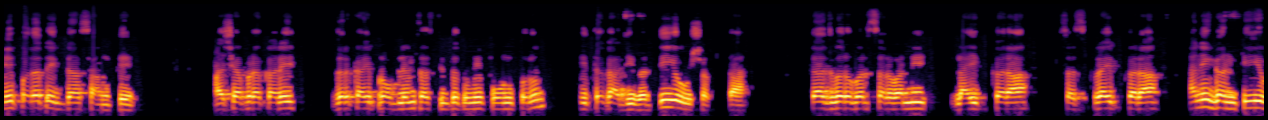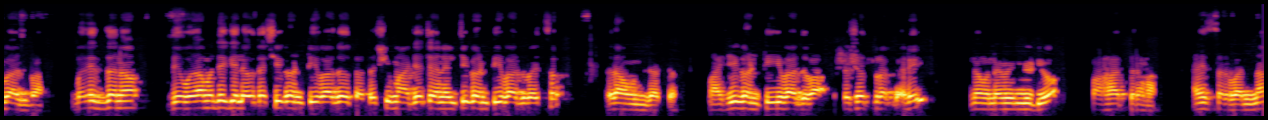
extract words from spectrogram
मी परत एकदा सांगते. अशा प्रकारे जर काही प्रॉब्लेम्स असतील तर तुम्ही फोन करून तिथं गादीवरती येऊ शकता. त्याचबरोबर सर्वांनी लाईक करा सबस्क्राईब करा आणि घंटीही वाजवा. बरेच जण देवळामध्ये गेल्यावर तशी घंटी वाजवतात तशी माझ्या चॅनलची घंटी वाजवायचं राहून जातं. माझी घंटीही वाजवा. तशाच प्रकारे नवनवीन व्हिडिओ पाहत राहा. आणि सर्वांना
